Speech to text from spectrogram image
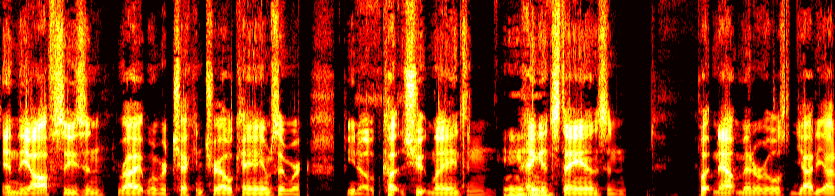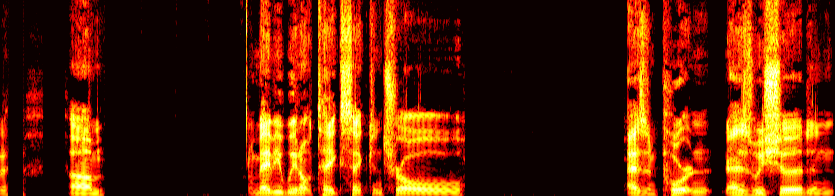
in the off season, right, when we're checking trail cams and we're, you know, cutting shooting lanes and mm-hmm. hanging stands and putting out minerals and yada yada. Um, maybe we don't take scent control as important as we should, and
